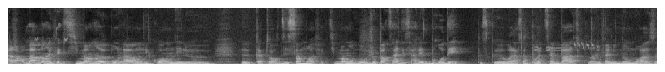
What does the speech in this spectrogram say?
Alors, maman, effectivement, bon là, on est quoi? On est le 14 décembre, effectivement. Bon, je pense à des serviettes brodées, parce que voilà, ça pourrait être sympa, surtout dans les familles nombreuses.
